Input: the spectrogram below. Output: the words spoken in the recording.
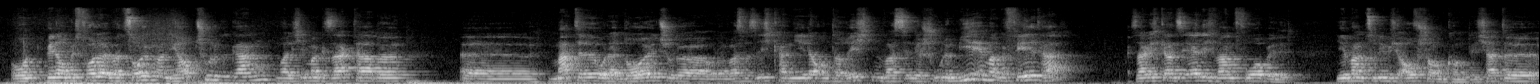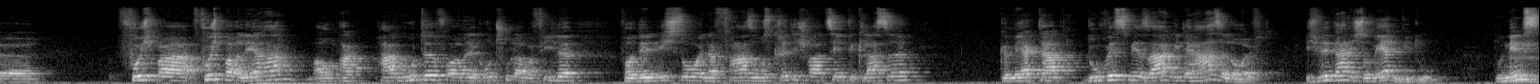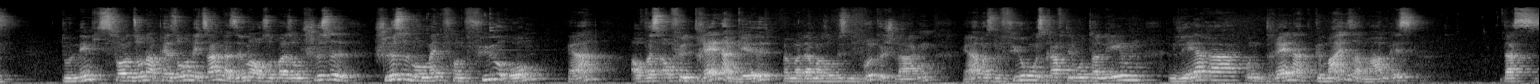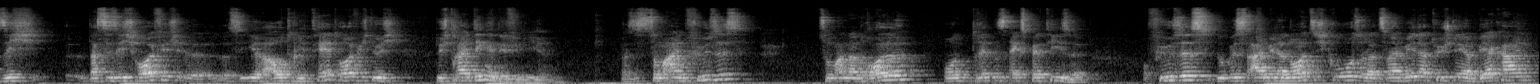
und bin auch mit voller Überzeugung an die Hauptschule gegangen, weil ich immer gesagt habe, äh, Mathe oder Deutsch oder, oder was weiß ich kann jeder unterrichten. Was in der Schule mir immer gefehlt hat, sage ich ganz ehrlich, war ein Vorbild. Jemand, zu dem ich aufschauen konnte. Ich hatte äh, furchtbar, furchtbare Lehrer, auch ein paar, paar gute, vor allem in der Grundschule, aber viele, von denen ich so in der Phase, wo es kritisch war, 10. Klasse, gemerkt habe, du willst mir sagen, wie der Hase läuft. Ich will gar nicht so werden wie du. Du nimmst, mhm. du nimmst von so einer Person nichts an. Da sind wir auch so bei so einem Schlüssel, Schlüsselmoment von Führung, ja, auch was auch für Trainer gilt, wenn wir da mal so ein bisschen die Brücke schlagen, ja, was eine Führungskraft im Unternehmen, ein Lehrer und ein Trainer gemeinsam haben, ist, dass, sich, dass sie sich häufig, äh, dass sie ihre Autorität häufig durch, durch drei Dinge definieren. Das ist zum einen Physis, zum anderen Rolle und drittens Expertise. Physis, du bist 1,90 Meter groß oder 2 Meter, Türsteher Bergheim,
